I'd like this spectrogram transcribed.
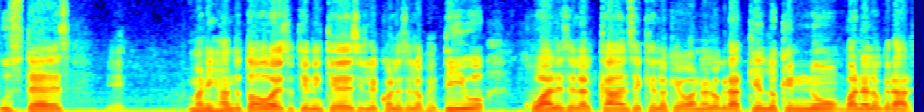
ustedes eh, manejando todo eso, tienen que decirle cuál es el objetivo, cuál es el alcance, qué es lo que van a lograr, qué es lo que no van a lograr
